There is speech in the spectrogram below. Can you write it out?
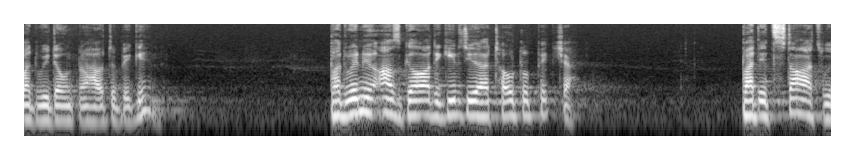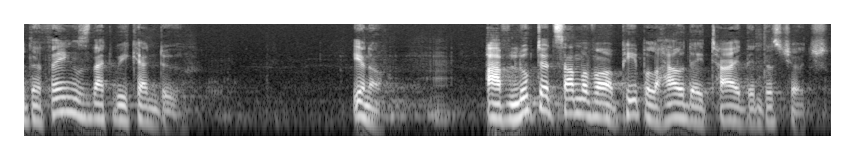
but we don't know how to begin. But when you ask God, He gives you a total picture. But it starts with the things that we can do. You know, I've looked at some of our people, how they tithe in this church.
